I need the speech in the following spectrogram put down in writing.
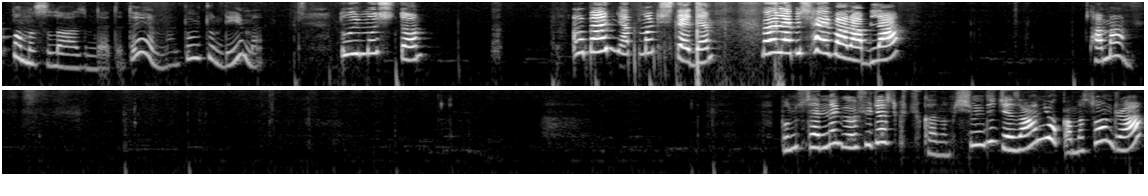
yapmaması lazım dedi değil mi? Duydun değil mi? Duymuştum. Ama ben yapmak istedim. Böyle bir şey var abla. Tamam. Bunu seninle görüşeceğiz küçük hanım. Şimdi cezan yok ama sonra...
